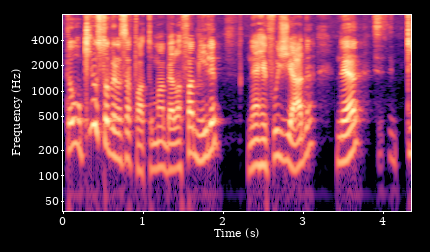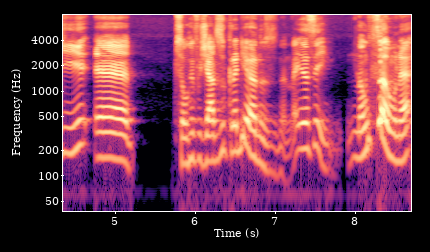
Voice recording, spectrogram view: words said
Então, o que eu estou vendo nessa foto? Uma bela família, né, refugiada, né, que é, são refugiados ucranianos. Né? Mas assim, não são, né?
